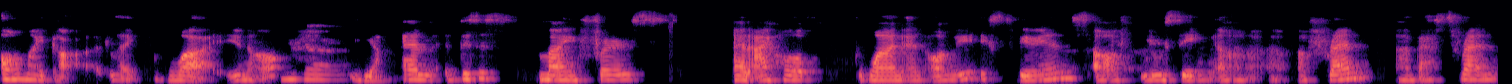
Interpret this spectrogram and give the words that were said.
oh my god like why? You know? Yeah. yeah. And this is my first and i hope one and only experience of losing a, friend a best friend.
